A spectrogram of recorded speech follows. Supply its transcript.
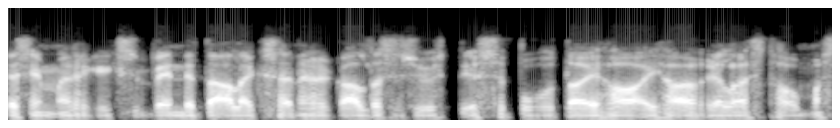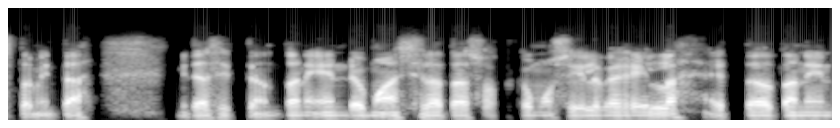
esimerkiksi Vendetta Alexander kaltaisissa yhtiöissä puhutaan ihan, ihan erilaista hommasta, mitä, mitä sitten on niin Endomaisilla tai Sotkamo Silverillä, että ota, niin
